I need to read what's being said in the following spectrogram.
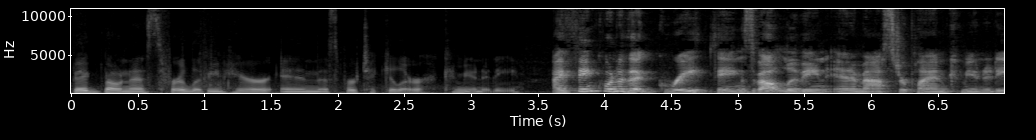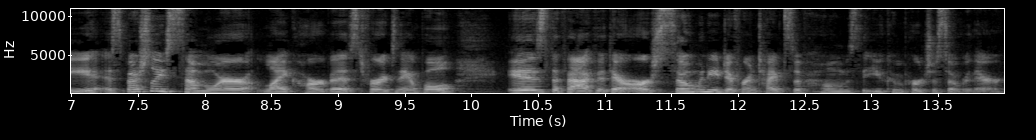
big bonus for living here in this particular community. I think one of the great things about living in a master plan community, especially somewhere like Harvest, for example, is the fact that there are so many different types of homes that you can purchase over there.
